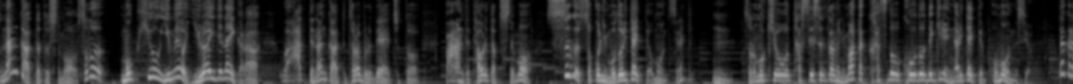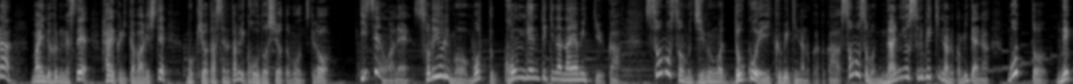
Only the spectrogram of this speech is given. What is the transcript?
何かあったとしても、その目標、夢は揺らいでないから、わーって何かあってトラブルで、ちょっと、バーンって倒れたとしても、すぐそこに戻りたいって思うんですよね。うん。その目標を達成するために、また活動、行動できるようになりたいって思うんですよ。だから、マインドフルネスで早くリカバリーして、目標達成のために行動しようと思うんですけど、以前はね、それよりももっと根源的な悩みっていうか、そもそも自分はどこへ行くべきなのかとか、そもそも何をするべきなのかみたいな、もっと根っ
